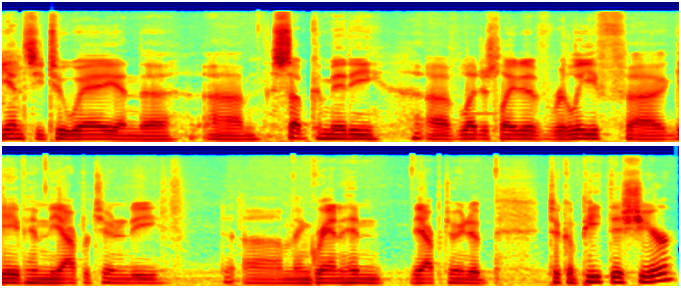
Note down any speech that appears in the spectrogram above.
the NC2A and the um, subcommittee of legislative relief uh, gave him the opportunity um, and granted him the opportunity to, to compete this year,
